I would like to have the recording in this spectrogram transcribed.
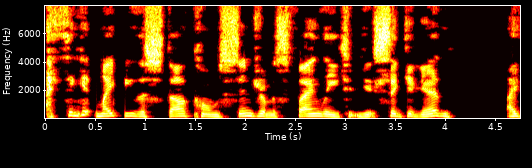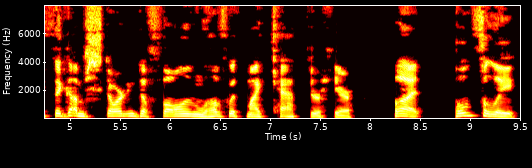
I think it might be the Stockholm syndrome is finally sinking in. I think I'm starting to fall in love with my captor here, but hopefully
